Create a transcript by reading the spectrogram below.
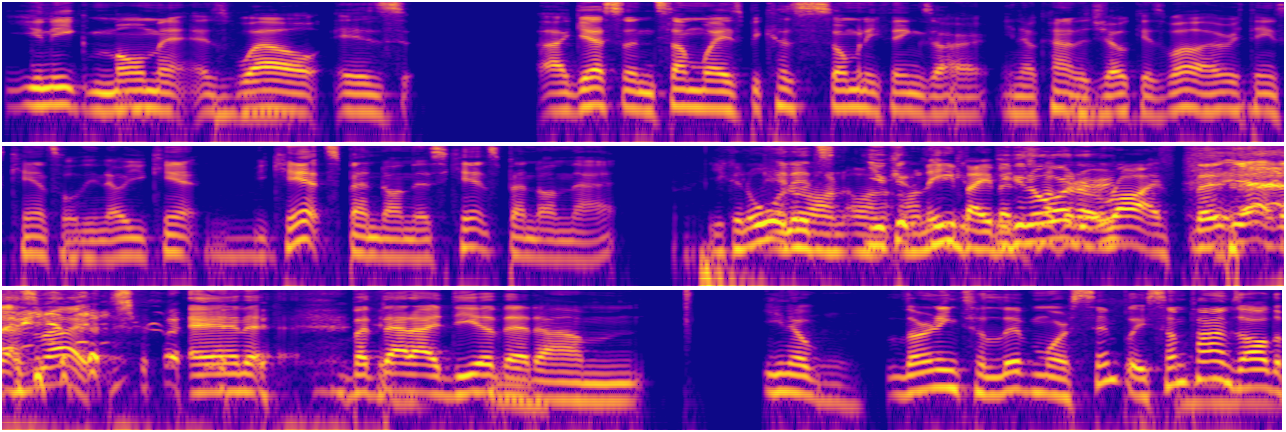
unique moment as hmm. well is. I guess in some ways because so many things are, you know, kind of the joke is, well, everything's canceled. You know, you can't, you can't spend on this, you can't spend on that. You can order on, on, you can- on you eBay, can- but you it's can not going order, to arrive. But yeah, that's right. That's right. and but that idea that um you know Mm. learning to live more simply sometimes all the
